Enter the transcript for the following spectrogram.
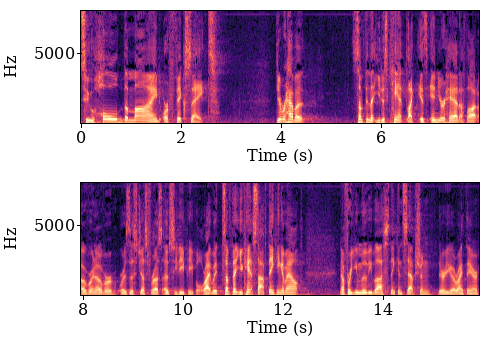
to hold the mind or fixate. Do you ever have a, something that you just can't, like, is in your head a thought over and over? Or is this just for us OCD people, right? Something that you can't stop thinking about? Now, for you movie buffs, think Inception. There you go, right there.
